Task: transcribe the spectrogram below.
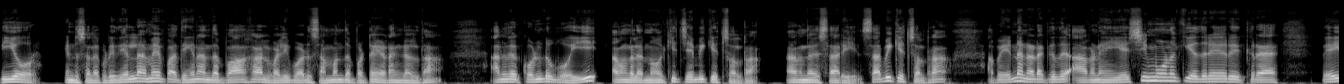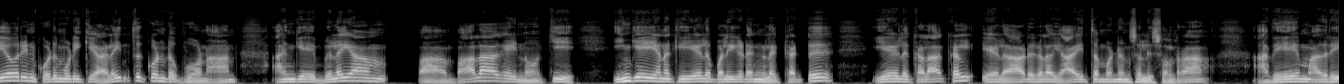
டியோர். என்று சொல்லக்கூடியது. எல்லாமே பார்த்திங்கன்னா அந்த பாகால் வழிபாடு சம்மந்தப்பட்ட இடங்கள் தான். அங்கே கொண்டு போய் அவங்கள நோக்கி ஜெபிக்க சொல்கிறான் அவனை சாரி சபிக்க சொல்கிறான் அப்போ என்ன நடக்குது? அவனை எஷிமோனுக்கு எதிரே இருக்கிற பெயோரின் கொடுமுடிக்கு அழைத்து கொண்டு போனான். அங்கே விளையாம் பாலாகை நோக்கி இங்கே எனக்கு ஏழு பலிகிடங்களை கட்டு ஏழு கலாக்கள் ஏழு ஆடுகளை ஆயத்தம் பண்ணுன்னு சொல்லி சொல்கிறான் அதே மாதிரி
